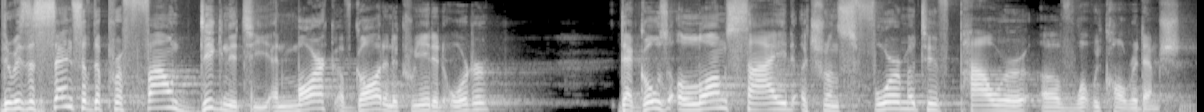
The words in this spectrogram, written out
There is a sense of the profound dignity and mark of God in the created order that goes alongside a transformative power of what we call redemption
